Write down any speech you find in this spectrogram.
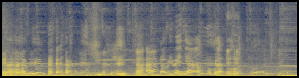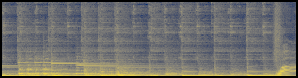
Ajá, bien. Ajá. Navideña. wow,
